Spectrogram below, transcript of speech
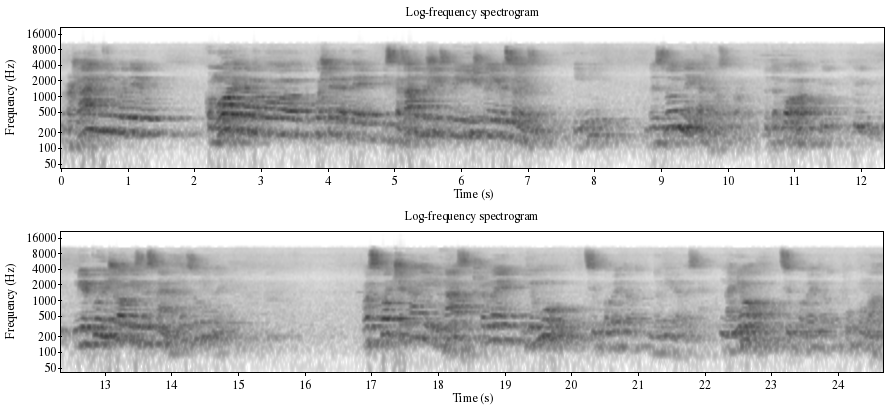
Врожай мені вродив, комори треба по- поширити і сказати душі своїй їжте і веселися. І ні. Безумний, каже Господь, до такого міркуючого бізнесмена. Безумний. Господь чекає від нас, що ми йому цілковито довірилися, на нього цілковито упували.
